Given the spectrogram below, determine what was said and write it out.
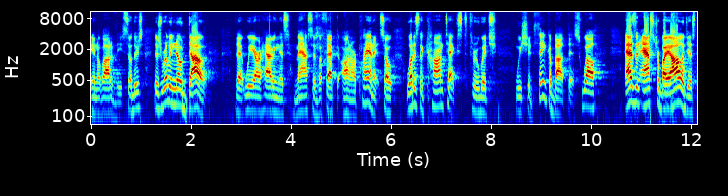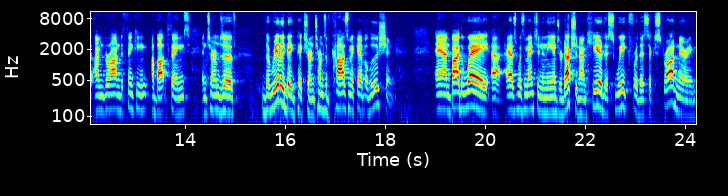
in a lot of these. So there's, there's really no doubt that we are having this massive effect on our planet. So, what is the context through which we should think about this? Well, as an astrobiologist, I'm drawn to thinking about things in terms of the really big picture, in terms of cosmic evolution. And by the way, uh, as was mentioned in the introduction, I'm here this week for this extraordinary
